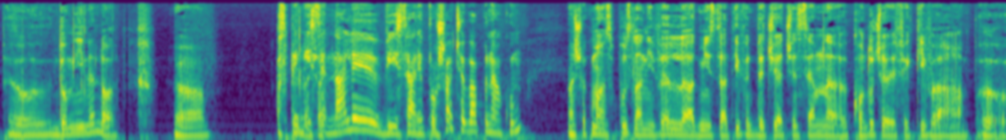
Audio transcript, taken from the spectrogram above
pe uh, domniile lor. Uh, Ați primit așa. semnale? Vi s-a reproșat ceva până acum? Așa cum am spus, la nivel administrativ, de ceea ce înseamnă conducerea efectivă a uh,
